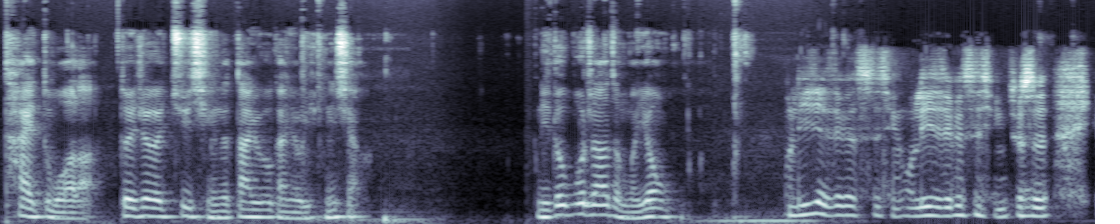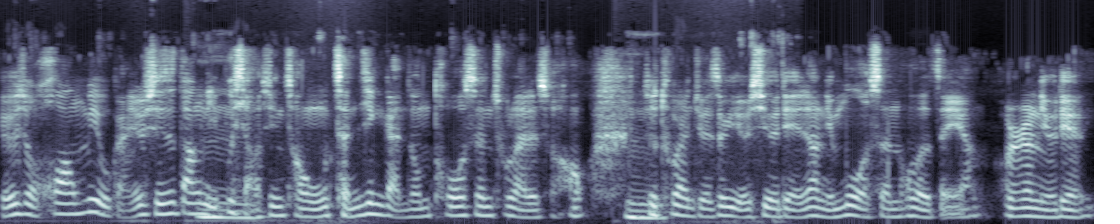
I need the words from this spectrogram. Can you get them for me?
太多了，对这个剧情的代入感有影响，你都不知道怎么用。我理解这个事情，我理解这个事情，就是有一种荒谬感，尤其是当你不小心从沉浸感中脱身出来的时候，嗯就突然觉得这个游戏有点让你陌生，或者怎样，或者让你有点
